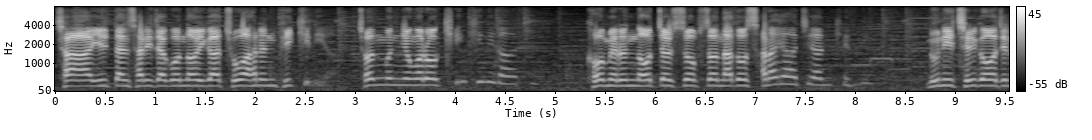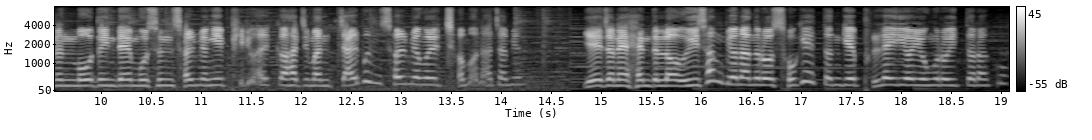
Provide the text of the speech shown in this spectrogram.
자 일단 사리자고 너희가 좋아하는 비키니야. 전문 용어로 킹키니라 하지. 검열은 어쩔 수 없어 나도 살아야 하지 않겠니? 눈이 즐거워지는 모드인데 무슨 설명이 필요할까 하지만 짧은 설명을 첨언하자면 예전에 핸들러 의상 변환으로 소개했던 게 플레이어용으로 있더라고.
